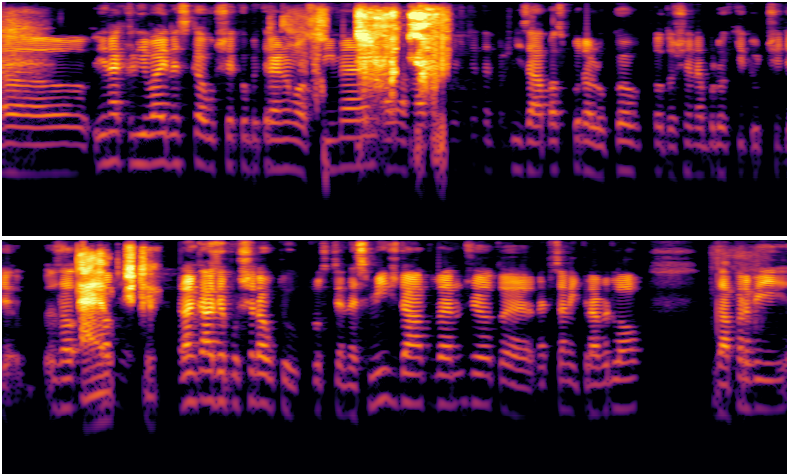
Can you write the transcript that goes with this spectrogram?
Uh, jinak Levi dneska už jako by trénoval s týmem, ale hlavně, ještě ten první zápas podal Luko, protože nebudu chtít určitě... Za, Ne, určitě. brankáře po shoutoutu prostě nesmíš dát ven, že jo, to je nepsaný pravidlo. Za prvý,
